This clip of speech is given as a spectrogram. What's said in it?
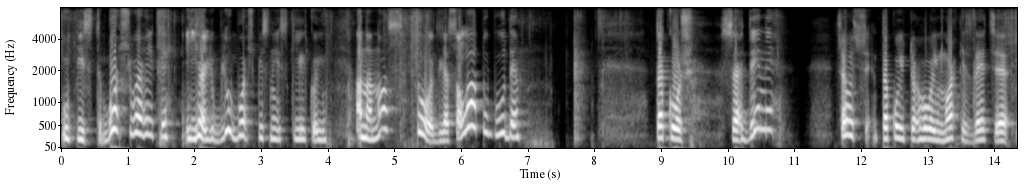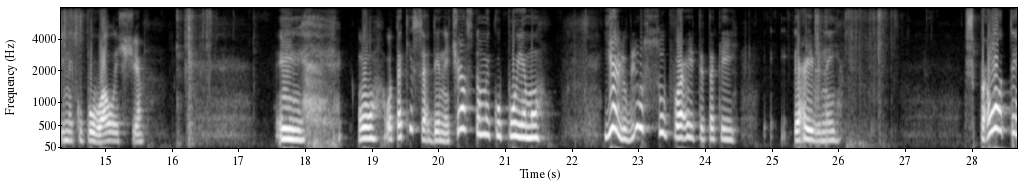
У піст борщ варити. Я люблю борщ пісний з кількою. Ананас то для салату буде. Також сардини. Це ось такої торгової марки, здається, і не купували ще. І о, отакі сардини часто ми купуємо. Я люблю суп варити такий рибний. Шпроти.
